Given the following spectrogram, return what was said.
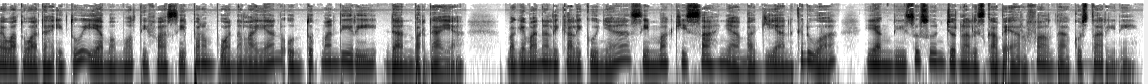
Lewat wadah itu, ia memotivasi perempuan nelayan untuk mandiri dan berdaya. Bagaimana lika-likunya, simak kisahnya bagian kedua yang disusun jurnalis KBR Valda Kustarini.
